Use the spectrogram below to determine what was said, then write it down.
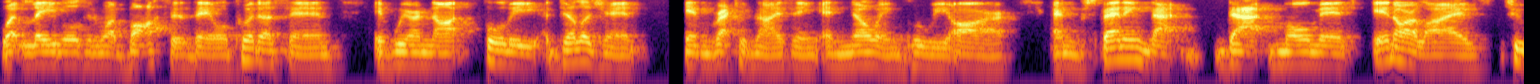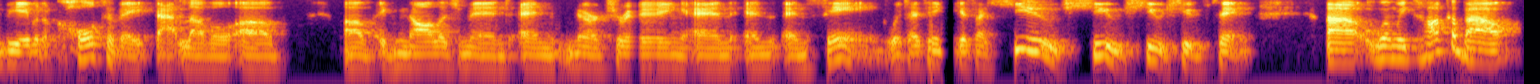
what labels and what boxes they will put us in if we are not fully diligent in recognizing and knowing who we are and spending that that moment in our lives to be able to cultivate that level of of acknowledgement and nurturing and and and seeing, which I think is a huge, huge, huge, huge thing. Uh, when we talk about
